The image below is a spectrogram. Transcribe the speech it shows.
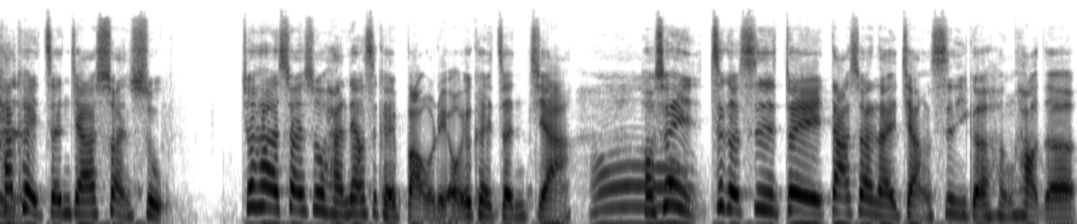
它可以增加蒜素。就它的蒜素含量是可以保留，又可以增加哦，oh, 所以这个是对大蒜来讲是一个很好的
